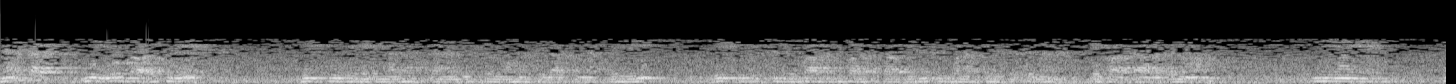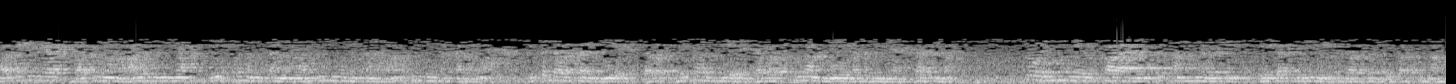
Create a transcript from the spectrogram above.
නැත්නම් මේ යෝගාවචරේ විස්තුතියේ නරස්තන විස්තු මහන්සියලා තමයි විස්තුතිය උපාදානපාදක වෙන කිවනක් කියන ඒ පාඩාල කරනවා මේ ශරීරයක් දකින්න මානසිකයක් ඒකම තනවා අනිවාර්යම තනවා අනිවාර්යම තනවා එක දවසක් ගියේ දවස් දෙකක් ගියේ දවස් තුනක් ගියේ මානසිකයක් කරනවා તો එන්නේ කායන සංහරණි ඒකත් නෙමෙයි දවස් දෙකක් තුනක්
